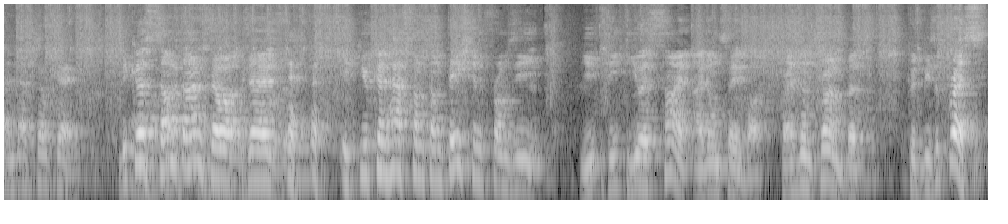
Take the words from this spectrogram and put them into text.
And that's okay. Because sometimes there, are- there is, it, you can have some temptation from the, the US side, I don't say about President Trump, but could be the press,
